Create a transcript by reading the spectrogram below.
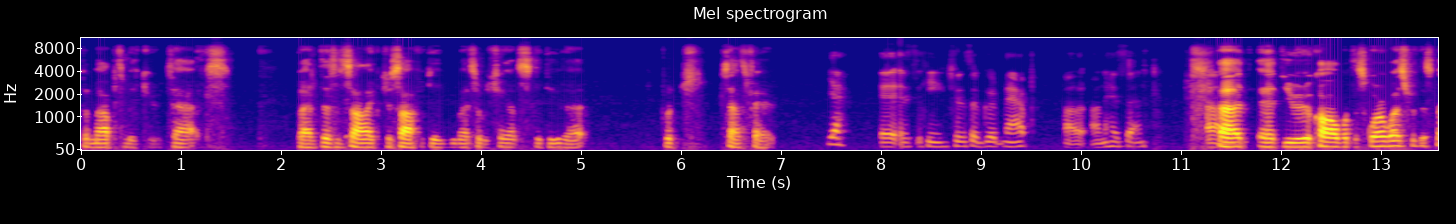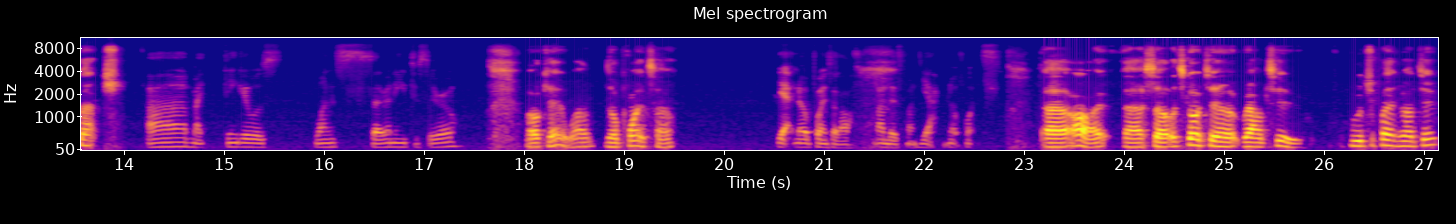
the map to make your attacks. But it doesn't sound like Josafa gave you much of a chance to do that, which sounds fair. It's, he chose a good map uh, on his end. Uh, Um, and do you recall what the score was for this match? um, I think it was 170 to zero. Okay, well, no points, huh? Yeah, no points at all on this one. Yeah, no points. Uh, all right. Uh, so let's go to round two. Who would you play in round two?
